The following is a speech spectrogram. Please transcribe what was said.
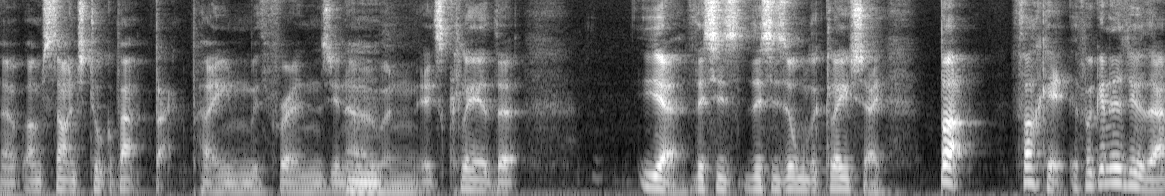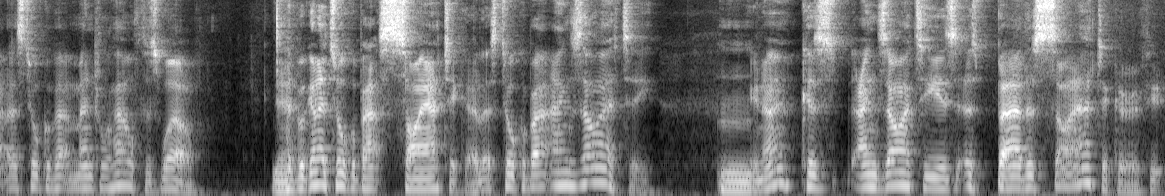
No, I'm starting to talk about back pain with friends, you know, Mm. and it's clear that, yeah, this is this is all the cliche. But fuck it, if we're going to do that, let's talk about mental health as well. Yeah. If we're going to talk about sciatica, let's talk about anxiety. Mm. You know, because anxiety is as bad as sciatica if it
